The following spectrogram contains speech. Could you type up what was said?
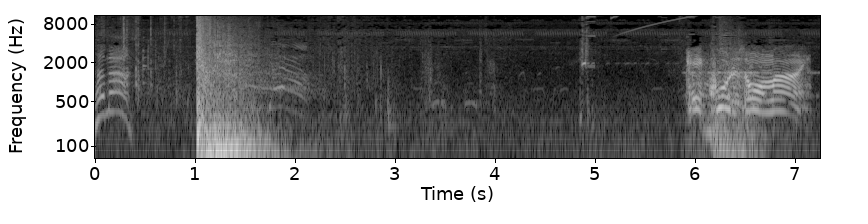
Come out! Headquarters online.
